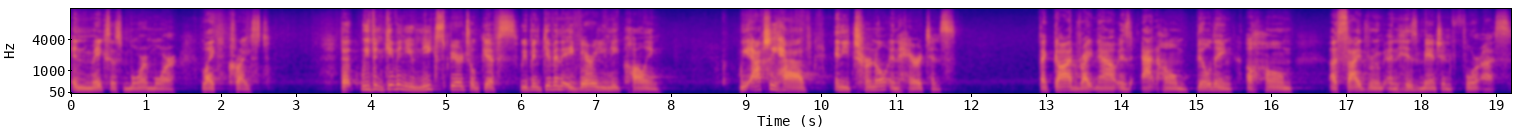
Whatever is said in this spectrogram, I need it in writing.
and makes us more and more like Christ that we've been given unique spiritual gifts. We've been given a very unique calling. We actually have an eternal inheritance. That God right now is at home building a home, a side room, and his mansion for us.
